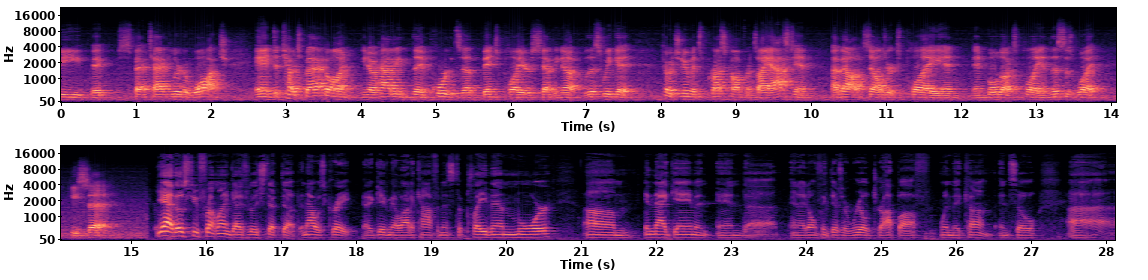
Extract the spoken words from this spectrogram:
be spectacular to watch. And to touch back on, you know, having the importance of bench players stepping up. This week at Coach Newman's press conference, I asked him, about Zeldrick's play and, and Bulldogs play, and this is what he said. Yeah, those two frontline guys really stepped up, and that was great. It gave me a lot of confidence to play them more um, in that game, and and uh, and I don't think there's a real drop off when they come, and so uh,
